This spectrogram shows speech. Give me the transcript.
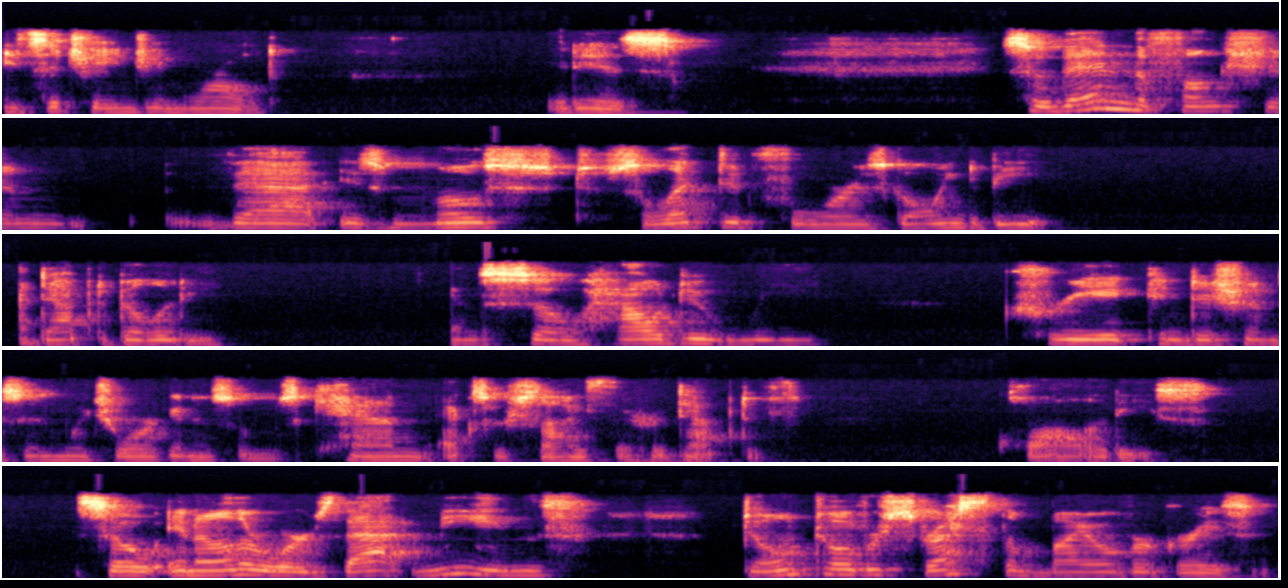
it's a changing world. It is. So then the function that is most selected for is going to be adaptability. And so, how do we create conditions in which organisms can exercise their adaptive qualities? So, in other words, that means don't overstress them by overgrazing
